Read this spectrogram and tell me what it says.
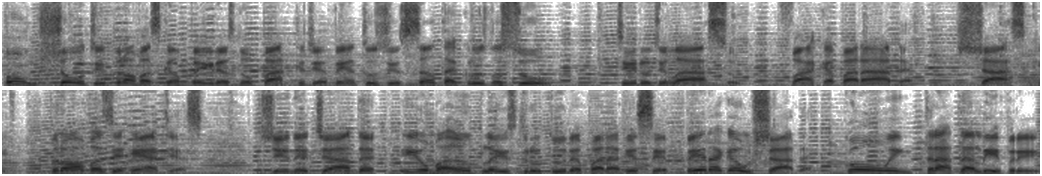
um show de provas campeiras no Parque de Eventos de Santa Cruz do Sul. Tiro de laço, vaca parada, chasque, provas e rédeas, gineteada e uma ampla estrutura para receber a gauchada, com entrada livre.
